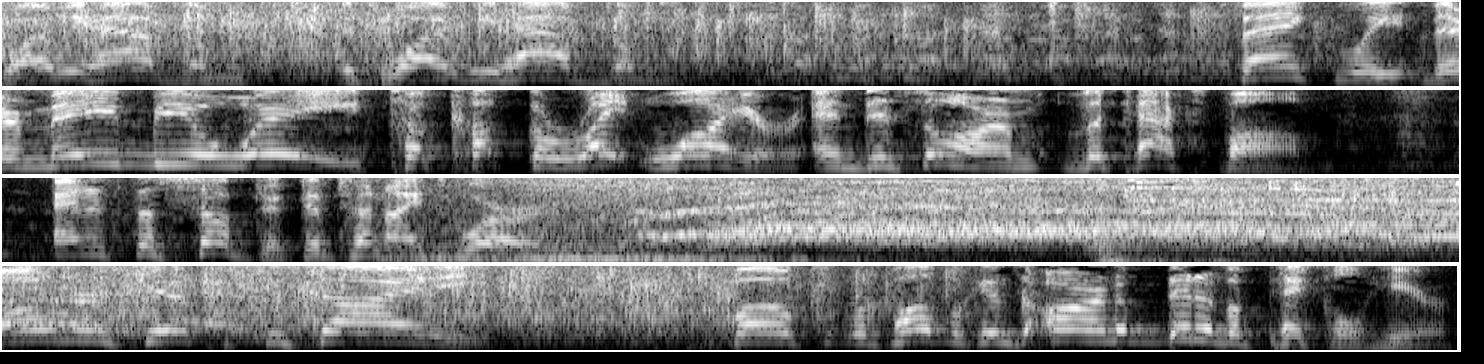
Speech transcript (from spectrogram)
why we have them. It's why we have them. Thankfully, there may be a way to cut the right wire and disarm the tax bomb. And it's the subject of tonight's word. Ownership society. Folks, Republicans are in a bit of a pickle here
